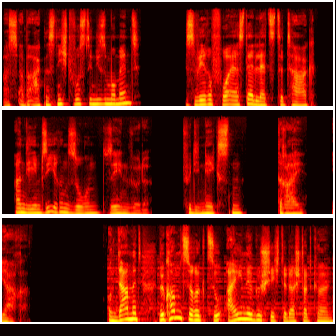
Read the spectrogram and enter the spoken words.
Was aber Agnes nicht wusste in diesem Moment? Es wäre vorerst der letzte Tag, an dem sie ihren Sohn sehen würde. Für die nächsten drei Jahre. Und damit willkommen zurück zu Eine Geschichte der Stadt Köln.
